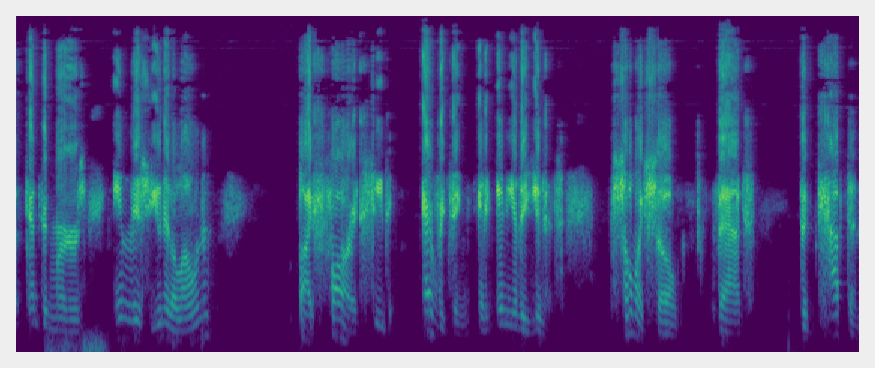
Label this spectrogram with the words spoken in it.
attempted murders in this unit alone by far exceeds everything in any of the units. So much so that the captain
